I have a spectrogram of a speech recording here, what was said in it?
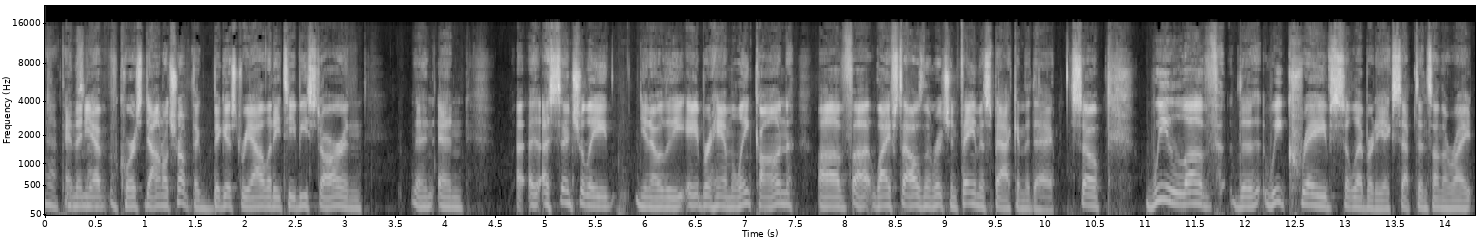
Yeah, and then you have, of course, Donald Trump, the biggest reality TV star, and and and uh, essentially, you know, the Abraham Lincoln of uh, lifestyles and the rich and famous back in the day. So we love the we crave celebrity acceptance on the right.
